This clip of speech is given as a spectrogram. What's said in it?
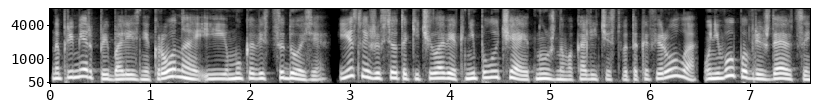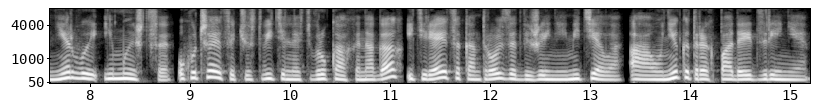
например, при болезни крона и муковисцидозе. Если же все-таки человек не получает нужного количества токоферола, у него повреждаются нервы и мышцы, ухудшается чувствительность в руках и ногах и теряется контроль за движениями тела, а у некоторых падает зрение.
